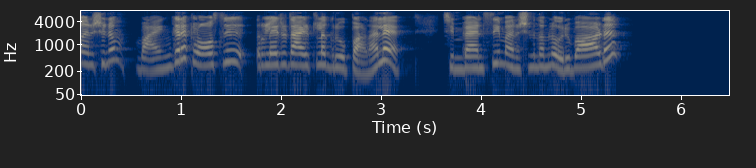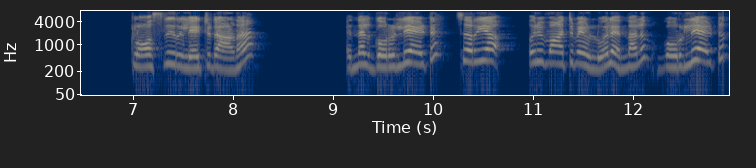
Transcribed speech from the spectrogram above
മനുഷ്യനും ഭയങ്കര ക്ലോസ്ലി റിലേറ്റഡ് ആയിട്ടുള്ള ഗ്രൂപ്പാണ് അല്ലെ? ചിമ്പാൻസി മനുഷ്യനും തമ്മിൽ ഒരുപാട് ക്ലോസ്ലി റിലേറ്റഡ് ആണ്. എന്നാൽ ഗൊറില്ലയായിട്ട് ചെറിയ ഒരു മാറ്റമേ ഉള്ളൂ അല്ലെ? എന്നാലും ഗൊറില്ലയായിട്ടും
